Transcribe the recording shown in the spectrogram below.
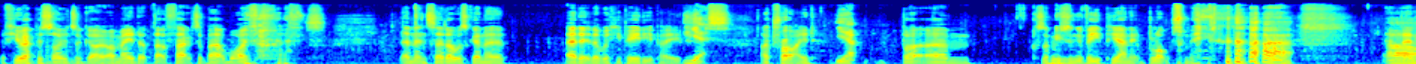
a few episodes ago, I made up that fact about wyverns, and then said I was going to edit the Wikipedia page. Yes. I tried, Yep. but um, because I'm using a VPN, it blocked me, oh, and then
